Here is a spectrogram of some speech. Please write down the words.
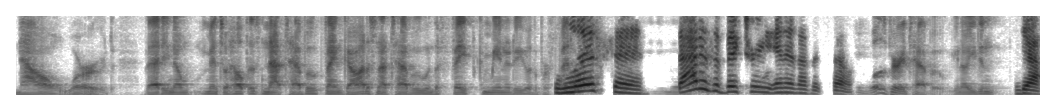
now word that you know mental health is not taboo. Thank God it's not taboo in the faith community or the prophetic. Listen, that is a victory in and of itself. It was very taboo. You know, you didn't yeah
